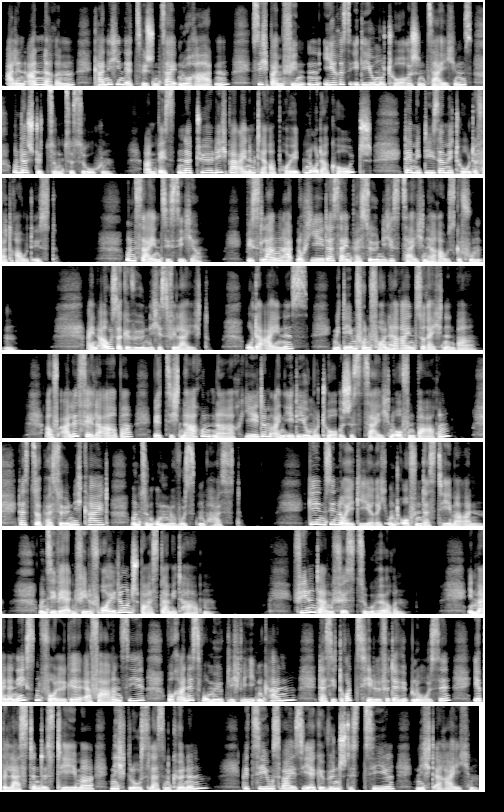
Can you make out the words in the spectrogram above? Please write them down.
Allen anderen kann ich in der Zwischenzeit nur raten, sich beim Finden ihres idiomotorischen Zeichens Unterstützung zu suchen. Am besten natürlich bei einem Therapeuten oder Coach, der mit dieser Methode vertraut ist. Und seien Sie sicher, bislang hat noch jeder sein persönliches Zeichen herausgefunden ein außergewöhnliches vielleicht, oder eines, mit dem von vornherein zu rechnen war. Auf alle Fälle aber wird sich nach und nach jedem ein idiomotorisches Zeichen offenbaren, das zur Persönlichkeit und zum Unbewussten passt. Gehen Sie neugierig und offen das Thema an, und Sie werden viel Freude und Spaß damit haben. Vielen Dank fürs Zuhören. In meiner nächsten Folge erfahren Sie, woran es womöglich liegen kann, dass Sie trotz Hilfe der Hypnose Ihr belastendes Thema nicht loslassen können bzw. Ihr gewünschtes Ziel nicht erreichen.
